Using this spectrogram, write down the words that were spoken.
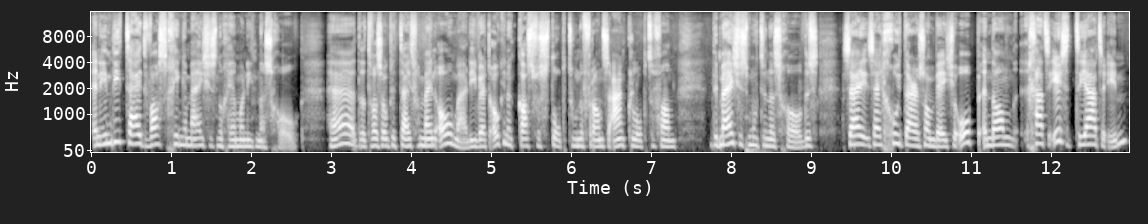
En in die tijd was, gingen meisjes nog helemaal niet naar school. Dat was ook de tijd van mijn oma. Die werd ook in een kast verstopt toen de Fransen aanklopten van... de meisjes moeten naar school. Dus zij, zij groeit daar zo'n beetje op. En dan gaat ze eerst het theater in.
